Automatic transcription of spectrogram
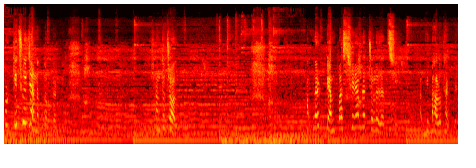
ওর কিছুই জানার দরকার নেই। শান্ত চল। আপনার ক্যাম্পাস ছেড়ে আমরা চলে যাচ্ছি। আপনি ভালো থাকবেন।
